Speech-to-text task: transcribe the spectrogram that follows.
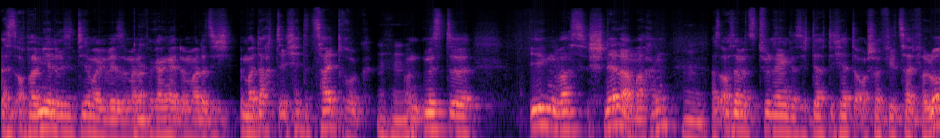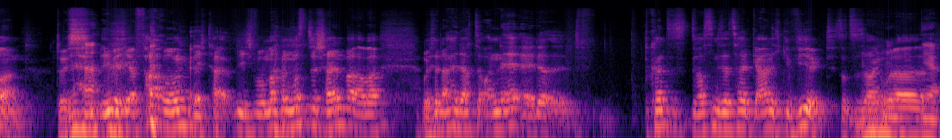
das ist auch bei mir ein Riesenthema gewesen in meiner Vergangenheit immer, dass ich immer dachte, ich hätte Zeitdruck mhm. und müsste irgendwas schneller machen, mhm. was auch damit zu tun hängt, dass ich dachte, ich hätte auch schon viel Zeit verloren. Durch ja. irgendwelche Erfahrungen, die ich, die ich wo machen musste, scheinbar, aber wo ich dann nachher dachte, oh nee, ey, der, du, kannst, du hast in dieser Zeit gar nicht gewirkt, sozusagen. Mhm. Oder ja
